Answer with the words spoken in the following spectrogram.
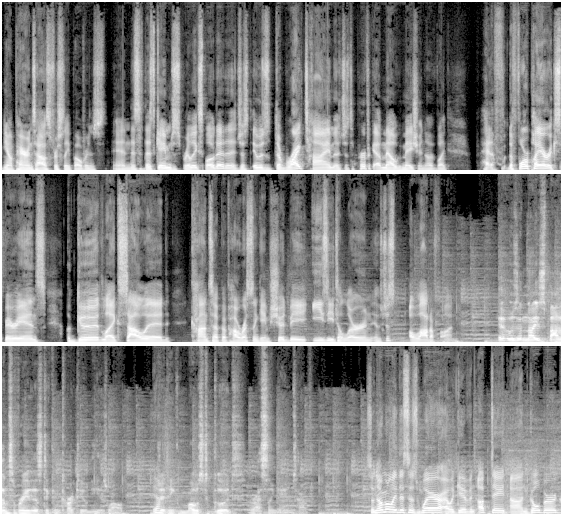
you know, parents' house for sleepovers. And this this game just really exploded. It just it was the right time. It was just a perfect amalgamation of like had a, the four player experience, a good like solid concept of how wrestling games should be, easy to learn. It was just a lot of fun. It was a nice balance of realistic and cartoony as well, Yeah. which I think most good wrestling games have. So normally this is where I would give an update on Goldberg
